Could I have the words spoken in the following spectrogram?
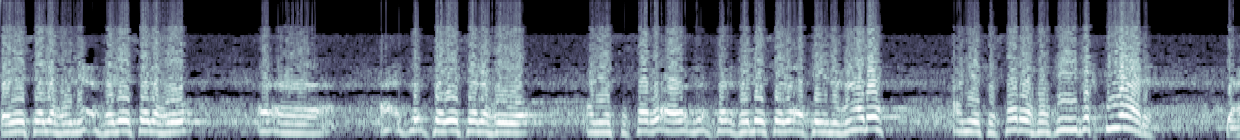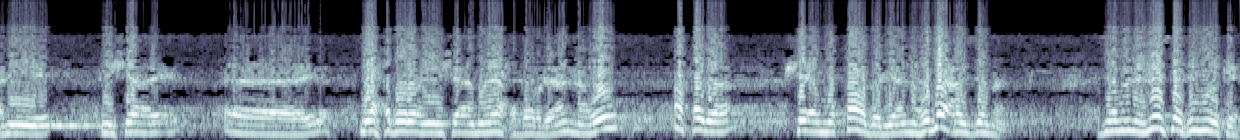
فليس له فليس له آه، آه، فليس له أن يتصرف فليس له في نهاره أن يتصرف فيه باختياره. يعني إن شاء آه، يحضر إن شاء ما يحضر لأنه أخذ شيء مقابل لأنه باع الزمن. زمنه ليس في ملكه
